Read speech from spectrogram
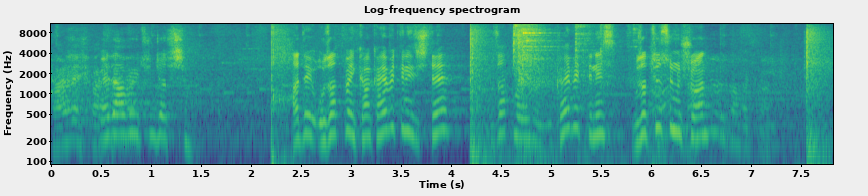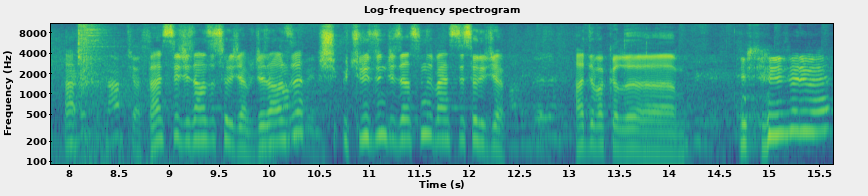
Kardeş bak. Bedava üçüncü atışım. Hadi uzatmayın kan kaybettiniz işte. Uzatmayın. Kaybettiniz. Uzatıyorsunuz şu an. Ha. Ne yapacağız? Ben size cezanızı söyleyeceğim. Cezanızı, şu üçünüzün cezasını ben size söyleyeceğim. Hadi bakalım. Düştünüz önüme.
